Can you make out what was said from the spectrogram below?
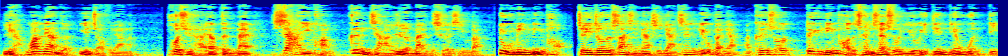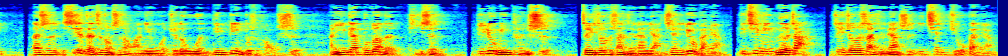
两万辆的月交付量呢？或许还要等待下一款更加热卖的车型吧。第五名领跑这一周的上险量是两千六百辆啊，可以说对于领跑的成绩来说有一点点稳定。但是现在这种市场环境，我觉得稳定并不是好事啊，应该不断的提升。第六名腾势这一周的上险量两千六百辆。第七名哪吒这一周的上险量是一千九百辆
